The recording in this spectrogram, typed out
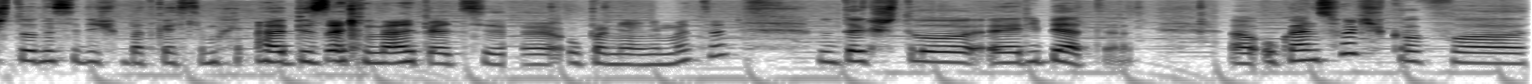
что на следующем подкасте мы обязательно опять э, упомянем это. Ну так что, э, ребята, э, у консольщиков э,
